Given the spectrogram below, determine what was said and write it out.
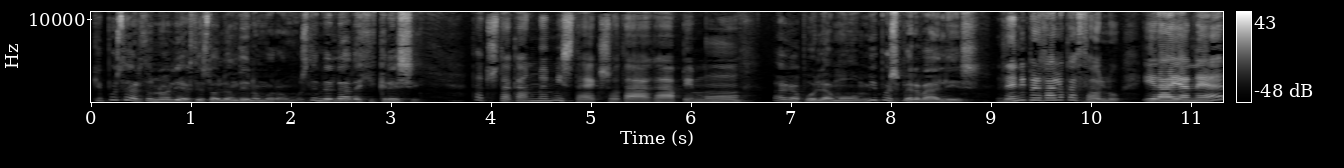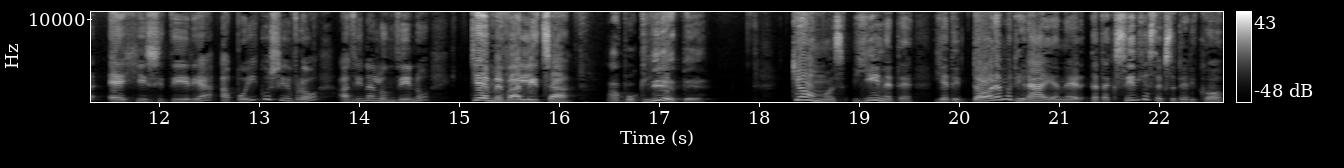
Και πώς θα έρθουν όλοι αυτοί στο Λονδίνο, μωρό μου; Στην Ελλάδα έχει κρίση. Θα τους τα κάνουμε εμείς τα έξοδα, αγάπη μου. Αγαπούλα μου, μήπως υπερβάλλεις; Δεν υπερβάλλω καθόλου. Η Ryanair έχει εισιτήρια από 20 ευρώ Αθήνα-Λονδίνο και με βαλίτσα. Αποκλείεται. Κι όμως γίνεται, γιατί τώρα με τη Ryanair τα ταξίδια στο εξωτερικό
